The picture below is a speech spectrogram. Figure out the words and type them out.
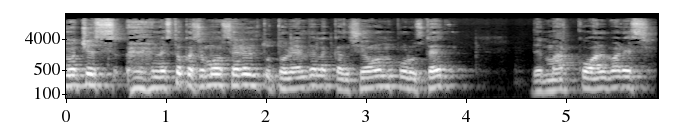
Buenas noches, en esta ocasión vamos a hacer el tutorial de la canción por usted de Marco Álvarez.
